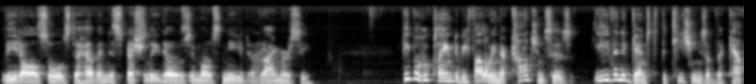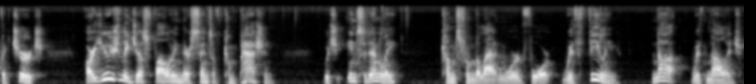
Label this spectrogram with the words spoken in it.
Lead all souls to heaven, especially those in most need of thy mercy. People who claim to be following their consciences, even against the teachings of the Catholic Church, are usually just following their sense of compassion, which incidentally comes from the Latin word for with feeling, not with knowledge.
